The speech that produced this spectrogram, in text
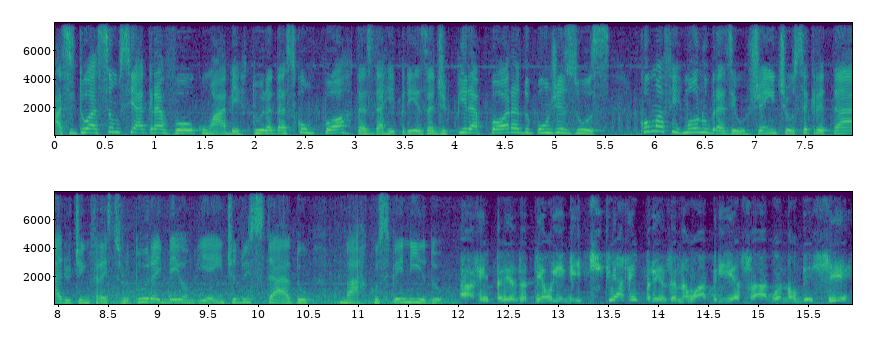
A situação se agravou com a abertura das comportas da represa de Pirapora do Bom Jesus, como afirmou no Brasil Urgente o secretário de Infraestrutura e Meio Ambiente do Estado, Marcos Penido. A represa tem um limite. Se a represa não abrir, essa água não descer,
